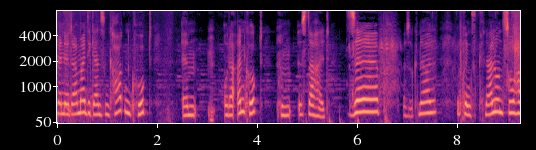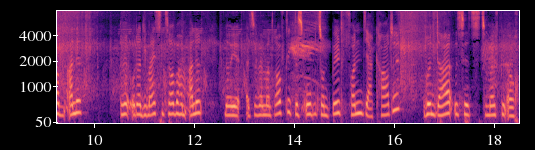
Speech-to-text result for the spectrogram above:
wenn ihr da mal die ganzen Karten guckt ähm, oder anguckt, ähm, ist da halt Sepp, also Knall. Übrigens, Knall und so haben alle, äh, oder die meisten Zauber haben alle neue. Also wenn man draufklickt, ist oben so ein Bild von der Karte. Und da ist jetzt zum Beispiel auch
